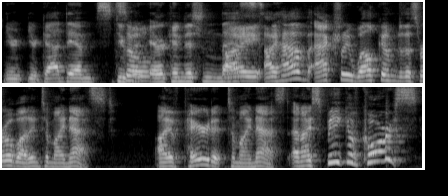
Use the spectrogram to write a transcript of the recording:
your your goddamn stupid So, air conditioned I nest. I have actually welcomed this robot into my nest. I have paired it to my nest, and I speak, of course,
